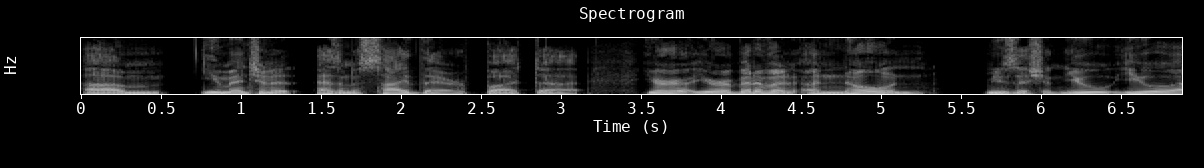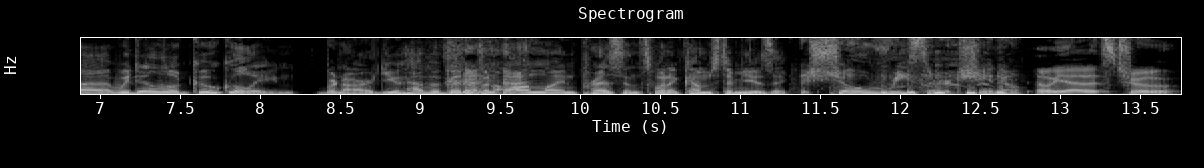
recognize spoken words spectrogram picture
Um, you mentioned it as an aside there, but uh, you're you're a bit of a, a known musician. You you uh, we did a little googling, Bernard. You have a bit of an online presence when it comes to music. Show research, you know. Oh yeah, that's true.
